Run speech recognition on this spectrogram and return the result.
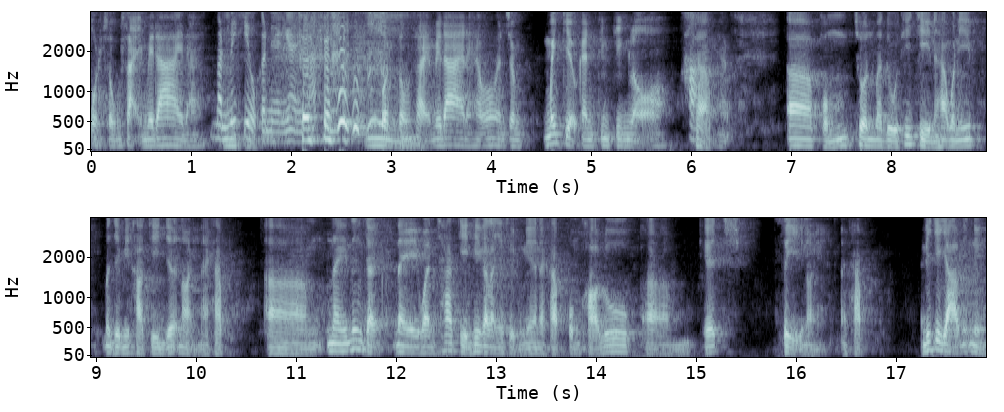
อดสงสัยไม่ได้นะ มันไม่เกี่ยวกันยังไงนะอดสงสัยไม่ได้นะครับ ว่ามันจะไม่เกี่ยวกันจริง ๆหรอค่ะครับครับเอ่อผมชวนมาดูที่จีนนะครับวันนี้มันจะมีข่าวจีนเยอะหน่อยนะครับเอ่อ ในเนื่องจากในวันชาติจีนที่กำลังจะถึงเนี่ยนะครับ ผมขอรูป H4 หน่อยนะครับ อันนี้จะยาวนิดหนึ่ง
